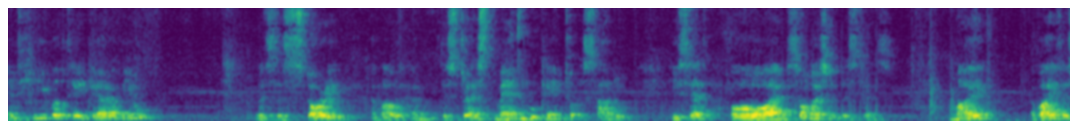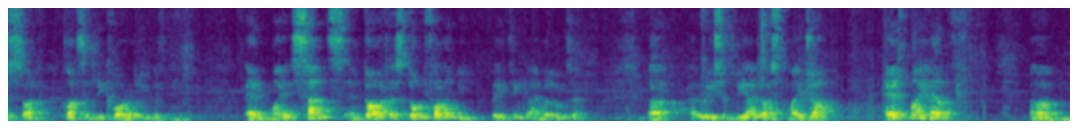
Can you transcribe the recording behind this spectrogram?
And He will take care of you. There's a story about a distressed man who came to a sadhu. He said, Oh, I'm so much in distress. My wife is constantly quarreling with me. And my sons and daughters don't follow me. They think I'm a loser. Uh, recently, I lost my job and my health. Um,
